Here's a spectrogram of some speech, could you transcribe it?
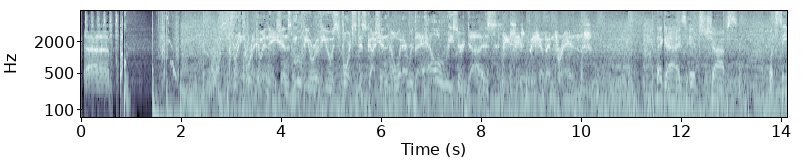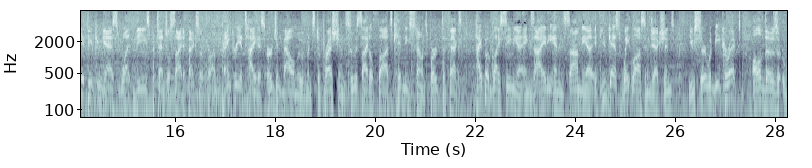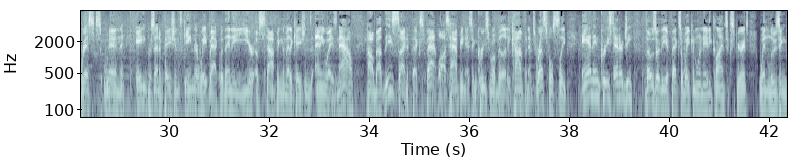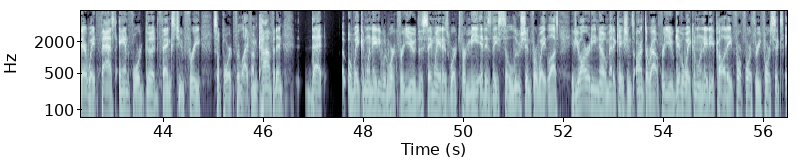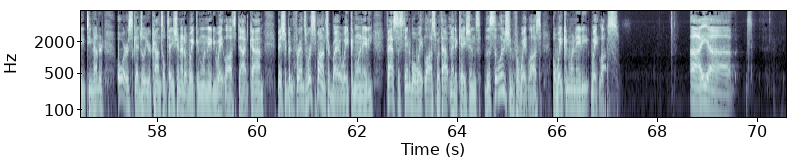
Uh, drink recommendations, movie reviews, sports discussion, whatever the hell Reeser does. This is Bishop and Friends. Hey guys, it's Chops. Let's see if you can guess what these potential side effects are from. Pancreatitis, urgent bowel movements, depression, suicidal thoughts, kidney stones, birth defects, hypoglycemia, anxiety, and insomnia. If you guess weight loss injections, you, sir, would be correct. All of those risks when 80% of patients gain their weight back within a year of stopping the medications anyways. Now, how about these side effects? Fat loss, happiness, increased mobility, confidence, restful sleep, and increased energy. Those are the effects Awaken 180 clients experience when losing their weight fast and for good thanks to free support for life. I'm confident that Awaken 180 would work for you the same way it has worked for me. It is the solution for weight loss. If you already know medications aren't the route for you, give Awaken 180 a call at 844-346-1800 or schedule your consultation at awaken180weightloss.com. Bishop and Friends, we're sponsored by Awaken 180. Fast, sustainable weight loss without medications. The solution for weight loss. Awaken 180 weight loss. I, uh,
